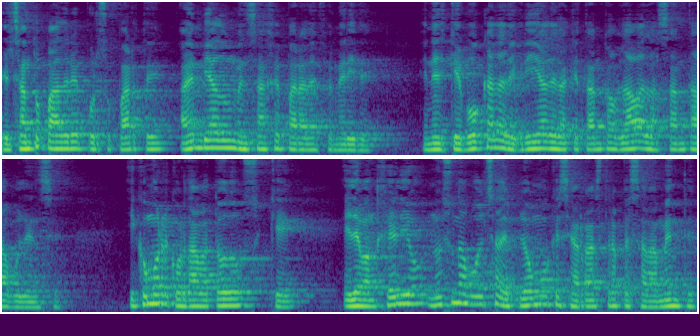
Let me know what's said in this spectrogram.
El Santo Padre, por su parte, ha enviado un mensaje para la efeméride, en el que evoca la alegría de la que tanto hablaba la Santa Abulense y como recordaba a todos que el Evangelio no es una bolsa de plomo que se arrastra pesadamente,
